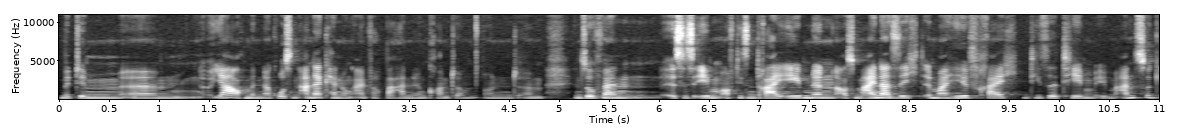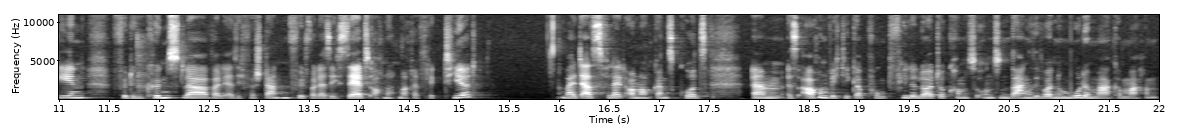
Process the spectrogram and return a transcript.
mit dem, ähm, ja, auch mit einer großen Anerkennung einfach behandeln konnte. Und ähm, insofern ist es eben auf diesen drei Ebenen aus meiner Sicht immer hilfreich, diese Themen eben anzugehen für den Künstler, weil er sich verstanden fühlt, weil er sich selbst auch nochmal reflektiert. Weil das vielleicht auch noch ganz kurz ähm, ist auch ein wichtiger Punkt. Viele Leute kommen zu uns und sagen, sie wollen eine Modemarke machen.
